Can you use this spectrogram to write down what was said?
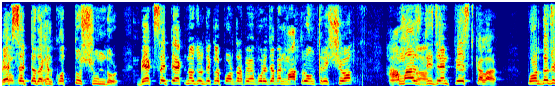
ব্যাক সাইডটা দেখেন কত সুন্দর। ব্যাক সাইডটা এক নজর দেখলে পর্দার প্রেমে পড়ে যাবেন মাত্র উনত্রিশশো। হামাজ ডিজাইন পেস্ট কালার পর্দা যে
